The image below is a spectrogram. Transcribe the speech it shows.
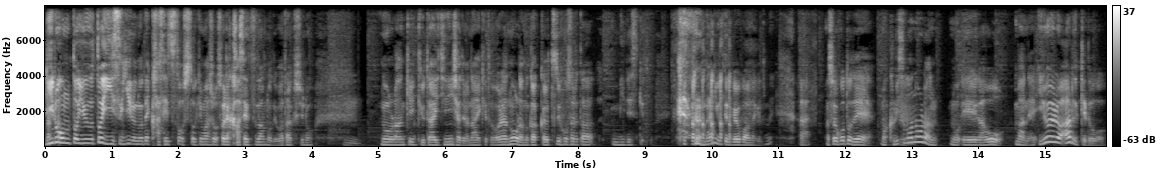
理論というと言い過ぎるので仮説としておきましょう。それは仮説なので、私のうん。ノーラン研究第一人者ではないけど、俺はノーランの学会を追放された身ですけど。何言ってるかよくわかんないけどね。はい。まあそういうことで、まあ、クリスマ・ノーランの映画を、まあね、いろいろあるけど、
